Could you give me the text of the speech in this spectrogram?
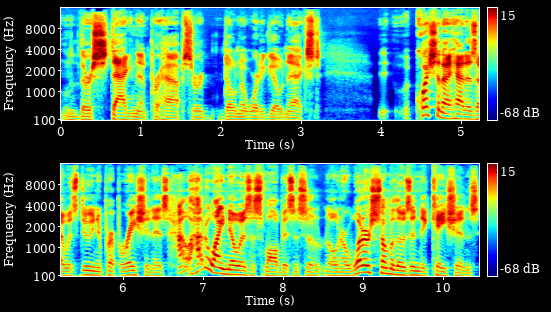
they're stagnant perhaps or don't know where to go next. A question I had as I was doing the preparation is how how do I know as a small business owner what are some of those indications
